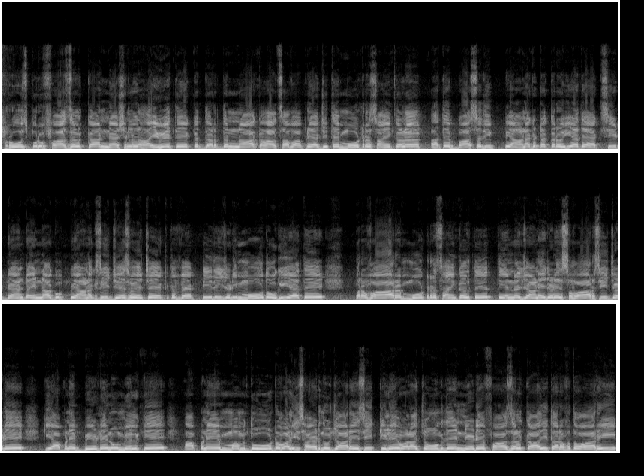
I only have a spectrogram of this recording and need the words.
ਫਿਰੋਜ਼ਪੁਰ ਫਾਜ਼ਿਲਕਾ ਨੈਸ਼ਨਲ ਹਾਈਵੇ ਤੇ ਇੱਕ ਦਰਦਨਾਕ ਹਾਦਸਾ ਵਾਪਰਿਆ, ਜਿੱਥੇ ਮੋਟਰਸਾਈਕਲ ਅਤੇ ਬੱਸ ਦੀ ਭਿਆਨਕ ਟੱਕਰ ਹੋਈ ਹੈ ਤੇ ਐਕਸੀਡੈਂਟ ਇੰਨਾ ਕੁ ਭਿਆਨਕ ਸੀ, ਜਿਸ ਵਿੱਚ ਇੱਕ ਵਿਅਕਤੀ ਦੀ ਜਿਹੜੀ ਮੌਤ ਹੋ ਗਈ ਹੈ ਤੇ ਪਰਿਵਾਰ ਮੋਟਰਸਾਈਕਲ ਤੇ ਤਿੰਨ ਜਾਣੇ ਜਿਹੜੇ ਸਵਾਰ ਸੀ, ਜਿਹੜੇ ਕਿ ਆਪਣੇ ਬੇਟੇ ਨੂੰ ਮਿਲ ਕੇ ਆਪਣੇ ਮਮਦੋਟ ਵਾਲੀ ਸਾਈਡ ਨੂੰ ਜਾ ਰਹੇ ਸੀ। ਕਿਲੇ ਵਾਲਾ ਚੌਂਕ ਦੇ ਨੇੜੇ ਫਾਜ਼ਿਲਕਾ ਦੀ ਤਰਫ ਤੋਂ ਆ ਰਹੀ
